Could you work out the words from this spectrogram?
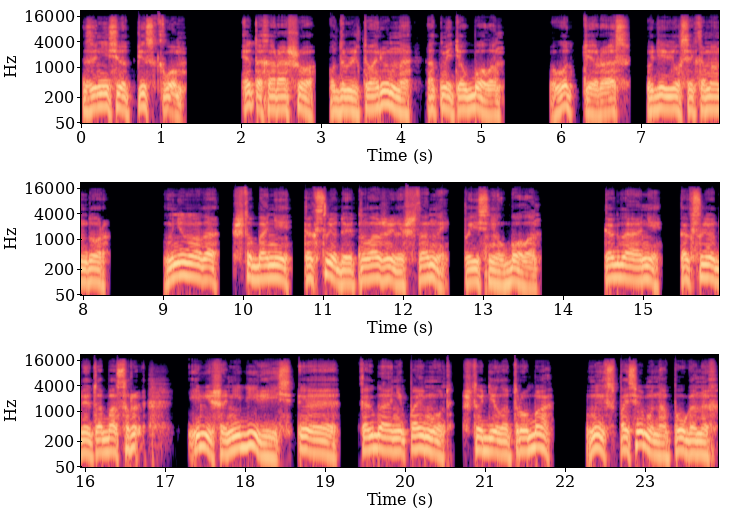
занесет песком. Это хорошо, удовлетворенно отметил Болон. Вот те раз, удивился командор. Мне надо, чтобы они как следует наложили штаны, пояснил Болон. Когда они как следует обоср... Илиша, не дерись. Э, когда они поймут, что дело труба, мы их спасем и напуганных,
